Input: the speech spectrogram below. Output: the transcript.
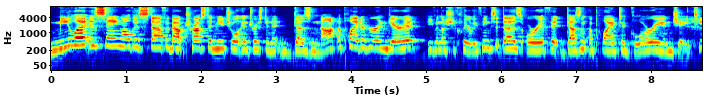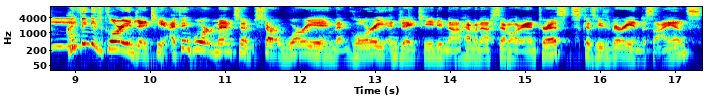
Mila is saying all this stuff about trust and mutual interest, and it does not apply to her and Garrett, even though she clearly thinks it does, or if it doesn't apply to Glory and JT. I think it's Glory and JT. I think we're meant to start worrying that Glory and JT do not have enough similar interests because he's very into science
